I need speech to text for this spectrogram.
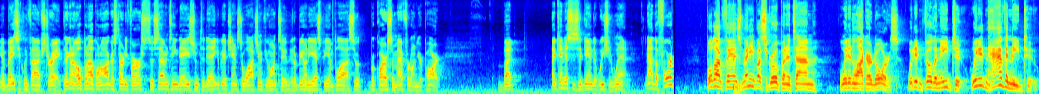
you know, basically five straight. They're going to open up on August 31st, so 17 days from today. You'll be a chance to watch them if you want to. It'll be on ESPN Plus. So it requires some effort on your part. But again, this is a game that we should win. Now, the fourth. Bulldog fans, many of us grew up in a time we didn't lock our doors. We didn't feel the need to. We didn't have a need to.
